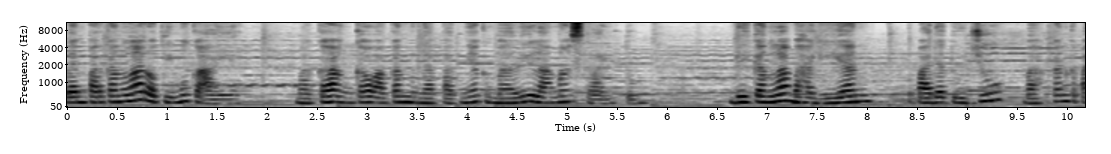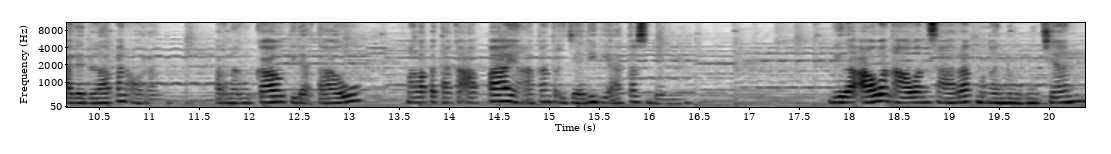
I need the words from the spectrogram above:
Lemparkanlah rotimu ke air, maka engkau akan mendapatnya kembali lama setelah itu. Berikanlah bahagian kepada tujuh, bahkan kepada delapan orang, karena engkau tidak tahu malapetaka apa yang akan terjadi di atas bumi. Bila awan-awan sarat mengandung hujan,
